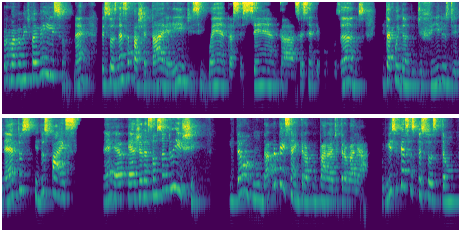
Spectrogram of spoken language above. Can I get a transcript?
provavelmente vai ver isso, né? Pessoas nessa faixa etária aí, de 50, 60, 60 e poucos anos, que está cuidando de filhos, de netos e dos pais, né? É, é a geração sanduíche. Então, não dá para pensar em, em parar de trabalhar. Por isso que essas pessoas estão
